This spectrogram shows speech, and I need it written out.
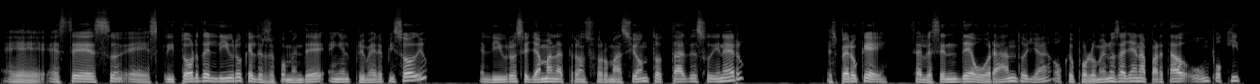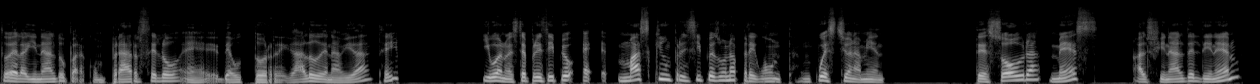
Eh, este es eh, escritor del libro que les recomendé en el primer episodio. El libro se llama La transformación total de su dinero. Espero que se lo estén devorando ya o que por lo menos hayan apartado un poquito del aguinaldo para comprárselo eh, de autorregalo de Navidad. ¿sí? Y bueno, este principio, más que un principio, es una pregunta, un cuestionamiento. ¿Te sobra mes al final del dinero?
